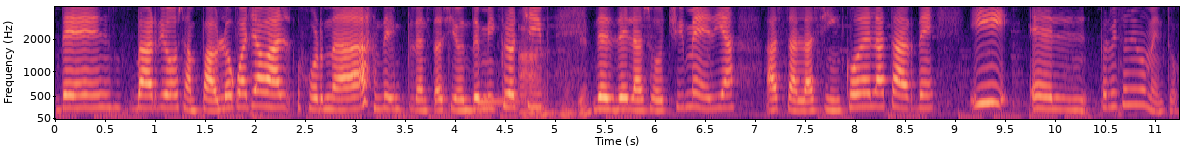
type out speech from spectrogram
de barrio San Pablo Guayabal jornada de implantación de microchip Ah, bien. desde las ocho y media hasta las 5 de la tarde y el permítanme un momento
